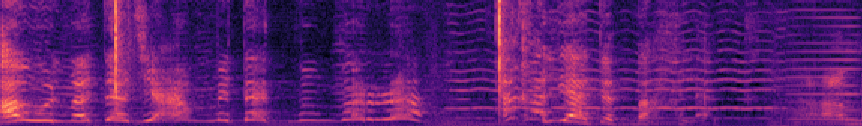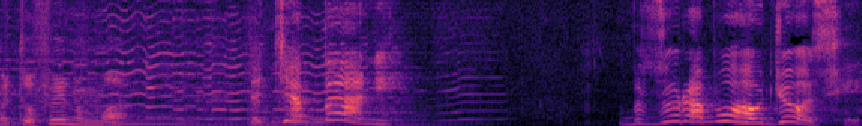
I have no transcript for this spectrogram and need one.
أول ما تجي عمتك من برا أخليها تذبح لك. عمته فين امها بتجباني بتزور أبوها وجوزها.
